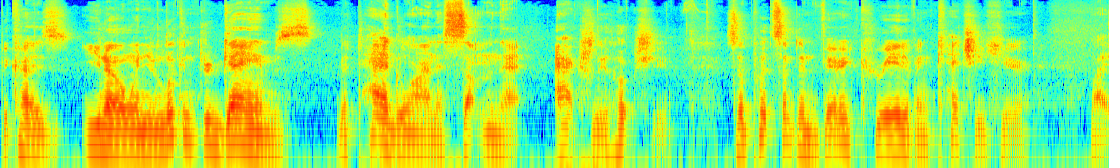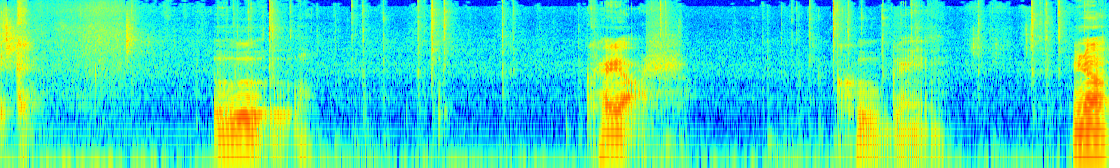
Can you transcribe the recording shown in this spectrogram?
because, you know, when you're looking through games, the tagline is something that actually hooks you. So put something very creative and catchy here. Like, ooh, chaos, cool game. You know,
